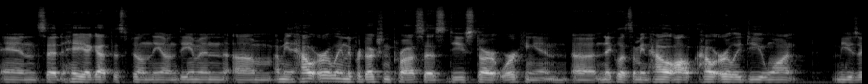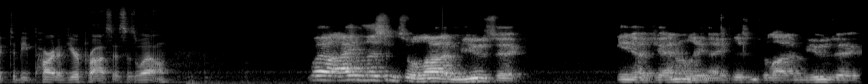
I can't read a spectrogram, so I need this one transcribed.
and said, "Hey, I got this film, Neon Demon," um, I mean, how early in the production process do you start working in, uh, Nicolas? I mean, how how early do you want music to be part of your process as well? Well, I listen to a lot of music, you know, generally, I listen to a lot of music.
